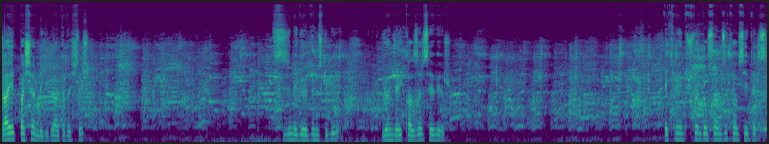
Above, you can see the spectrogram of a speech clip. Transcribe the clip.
Gayet başarılı gibi arkadaşlar. Sizin de gördüğünüz gibi yoncayı kazlar seviyor. Ekmeği düşünen dostlarımıza tavsiye ederiz.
